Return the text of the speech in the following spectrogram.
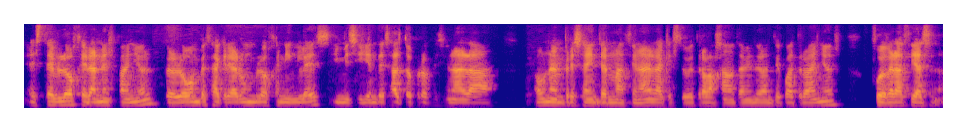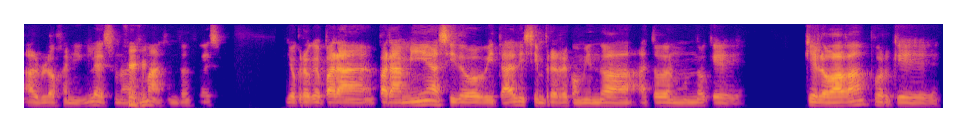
Este blog era en español, pero luego empecé a crear un blog en inglés y mi siguiente salto profesional a, a una empresa internacional en la que estuve trabajando también durante cuatro años fue gracias al blog en inglés, una vez más. Entonces, yo creo que para, para, mí ha sido vital y siempre recomiendo a, a todo el mundo que, que lo haga porque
